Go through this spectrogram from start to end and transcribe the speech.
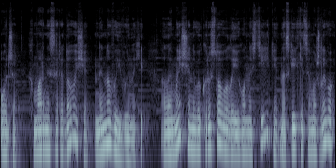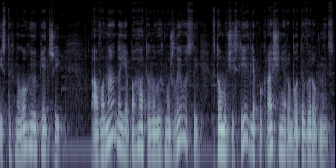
Отже, хмарне середовище не новий винахід, але ми ще не використовували його настільки, наскільки це можливо із технологією 5G, а вона дає багато нових можливостей, в тому числі для покращення роботи виробництв.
